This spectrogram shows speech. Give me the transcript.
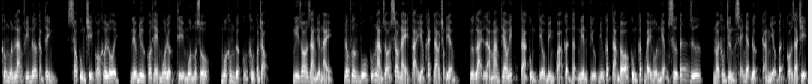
không muốn lãng phí nữa cảm tình, sau cùng chỉ có khôi lỗi, nếu như có thể mua được thì mua một số, mua không được cũng không quan trọng. Nghi do rằng điểm này, đông phương vũ cũng làm rõ sau này tại hiệp khách đảo trọng điểm ngược lại là mang theo ích ta cùng tiểu bình quả cẩn thận nghiên cứu những cấp tám đó cùng cấp bảy hồn niệm sư cất giữ, nói không chừng sẽ nhận được càng nhiều vật có giá trị.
